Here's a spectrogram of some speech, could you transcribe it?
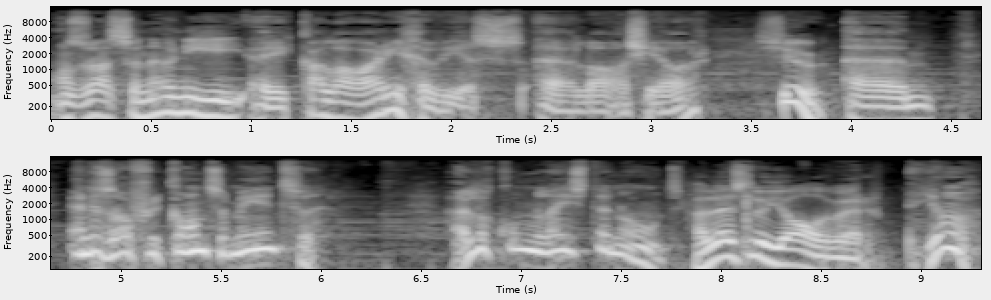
Ons was nou nie in Kalahari gewees uh, laas jaar. Sjoe. Ehm um, en dis Afrikaanse mense. Hulle kom luister na ons. Hulle is lojaal hoor. Ja.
